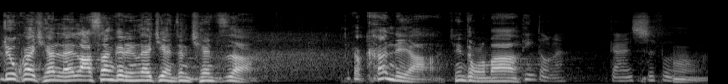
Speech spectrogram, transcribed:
六块钱来拉三个人来见证签字啊，要看的呀，听懂了吗？听懂了，感恩师傅。嗯，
